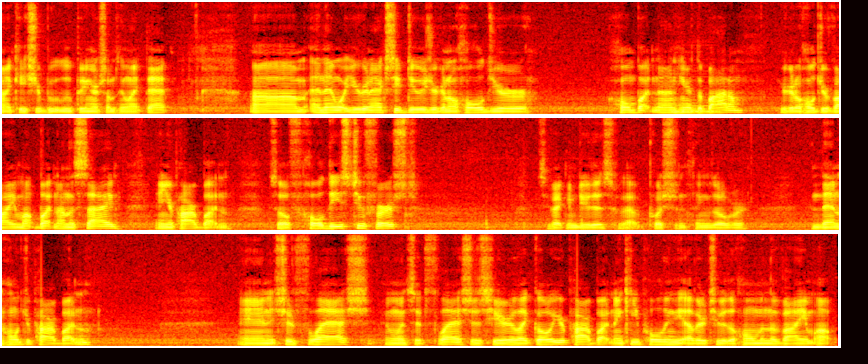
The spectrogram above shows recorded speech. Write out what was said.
uh, in case you're boot looping or something like that. Um, and then what you're going to actually do is you're going to hold your home button on here at the bottom, you're going to hold your volume up button on the side, and your power button. So hold these two first, see if I can do this without pushing things over, and then hold your power button, and it should flash and once it flashes here let go of your power button and keep holding the other two the home and the volume up.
